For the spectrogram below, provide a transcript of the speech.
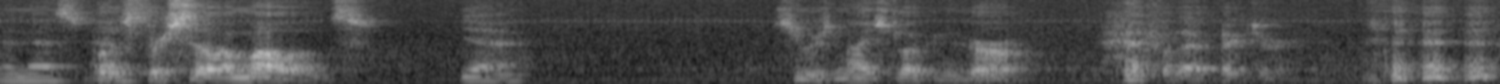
And that's That's supposed to Priscilla Mullins. yeah. She was a nice looking girl. for that picture.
